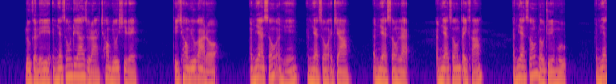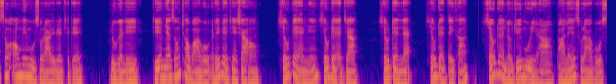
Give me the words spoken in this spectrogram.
။လူကလေးအမျက်ဆုံးတရားဆိုတာ6မျိုးရှိတယ်။ဒီ6မျိုးကတော့အမျက်ဆုံးအမြင်အမျက်ဆုံးအကြောင်းအမျက်ဆုံးလက်အမျက်ဆုံးတိတ်ခါ အမျက်ဆုံးလှုပ်ကြွေးမှုအမျက်ဆုံးအောင်းမင်းမှုဆိုတာတွေပဲဖြစ်တယ်လူကလေးဒီအမျက်ဆုံး6ပါးကိုအရိပ်ပဲထင်ရှားအောင်ရုပ်တဲ့အမြင်ရုပ်တဲ့အကြားရုပ်တဲ့လက်ရုပ်တဲ့တိတ်ခါရုပ်တဲ့လှုပ်ကြွေးမှုတွေဟာဘာလဲဆိုတာကိုစ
